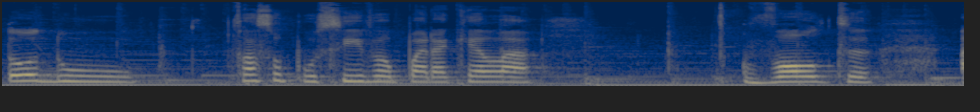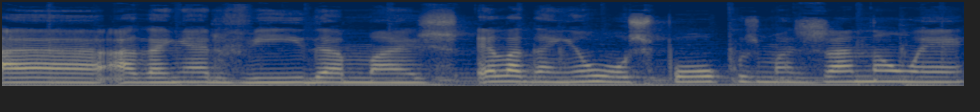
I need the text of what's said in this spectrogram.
todo, faço o possível para que ela volte a, a ganhar vida, mas ela ganhou aos poucos, mas já não é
